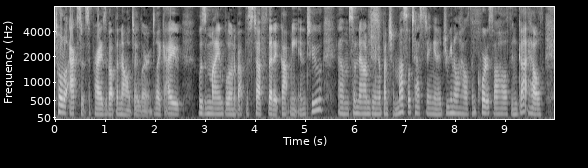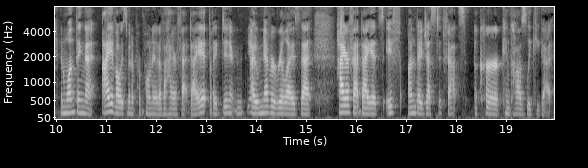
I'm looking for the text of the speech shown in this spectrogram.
total accident surprise about the knowledge I learned. Like I was mind blown about the stuff that it got me into. Um, so now I'm doing a bunch of muscle testing and adrenal health and cortisol health and gut health. And one thing that I have always been a proponent of a higher fat diet, but I didn't. I never realized that higher fat diets, if undigested fats occur, can cause leaky gut.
